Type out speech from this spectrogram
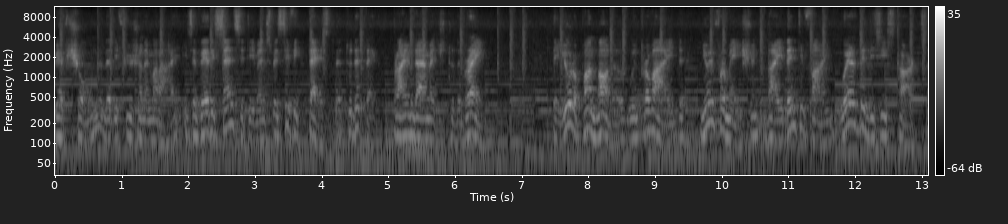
We have shown that diffusion MRI is a very sensitive and specific test to detect prion damage to the brain. The Europond model will provide new information by identifying where the disease starts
